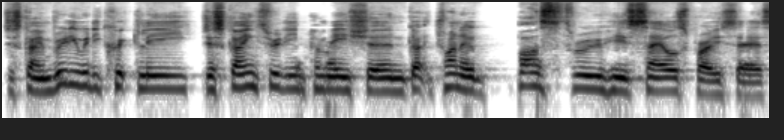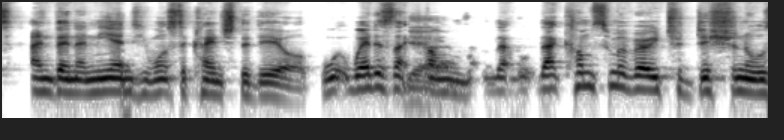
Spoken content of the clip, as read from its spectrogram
just going really, really quickly, just going through the information, go, trying to buzz through his sales process. And then in the end, he wants to clench the deal. Where does that yeah. come? That, that comes from a very traditional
